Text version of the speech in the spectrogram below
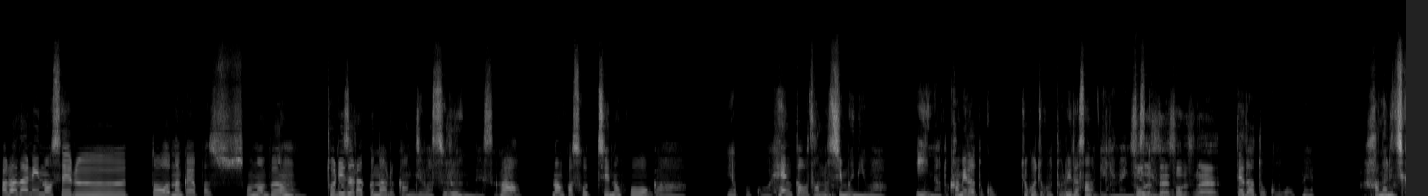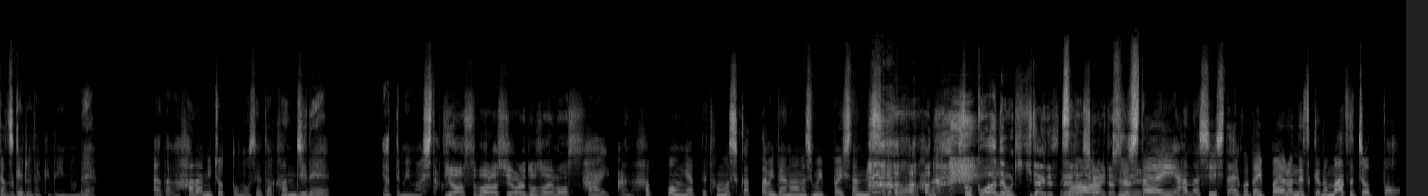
体にのせるとなんかやっぱその分取りづらくなる感じはするんですがなんかそっちの方がやっぱこう変化を楽しむにはいいなと紙だとこうちょこちょこ取り出さなきゃいけないんですけどそうですねそうですね。手だとこうね鼻に近づけるだけでいいのであだから肌にちょっとのせた感じでやってみましたい。や素晴らしいありがとうございます。はい、あの8本やって楽しかったみたいな話もいっぱいしたんですけど そこはでも聞きたいですね確かに確かにし。たい話したいことはいっぱいあるんですけどまずちょっと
